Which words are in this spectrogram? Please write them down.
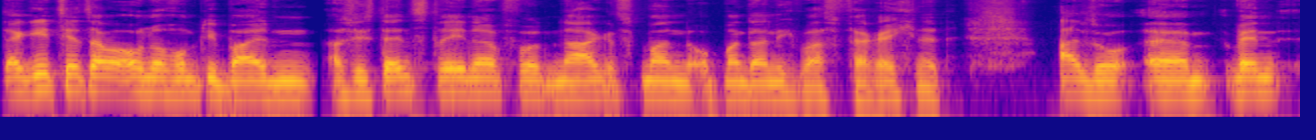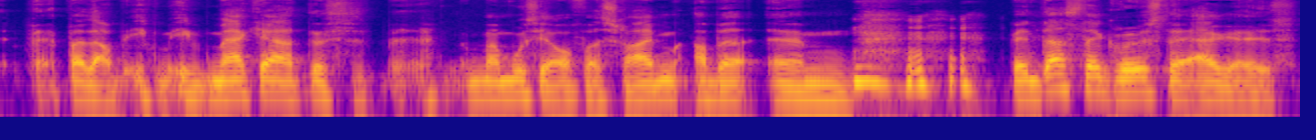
Da geht's jetzt aber auch noch um die beiden Assistenztrainer von Nagelsmann, ob man da nicht was verrechnet. Also ähm, wenn, ich, ich merke ja, dass man muss ja auch was schreiben, aber ähm, wenn das der größte Ärger ist,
